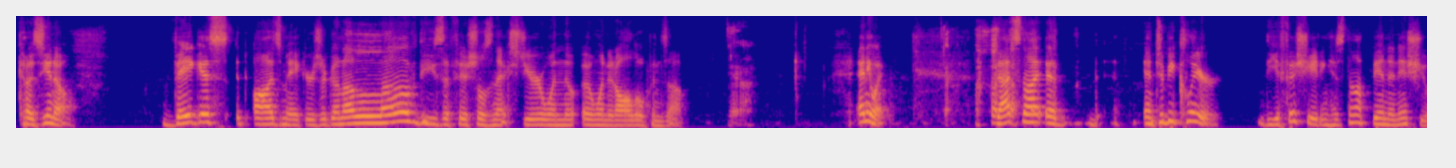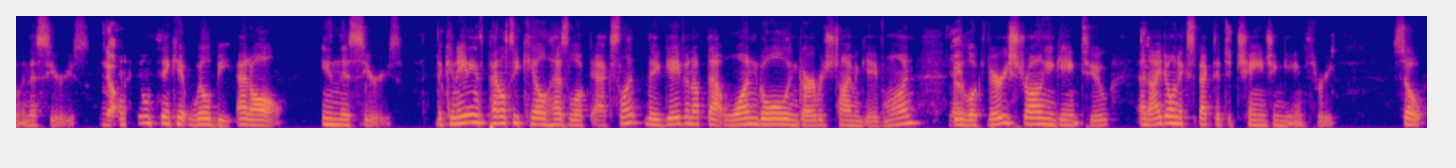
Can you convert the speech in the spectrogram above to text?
Because you know, Vegas odds makers are going to love these officials next year when the when it all opens up. Yeah. Anyway, that's not a, and to be clear, the officiating has not been an issue in this series. No. And I don't think it will be at all in this series. The Canadians' penalty kill has looked excellent. They've given up that one goal in garbage time and gave one. Yep. They looked very strong in game two, and I don't expect it to change in game three. So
